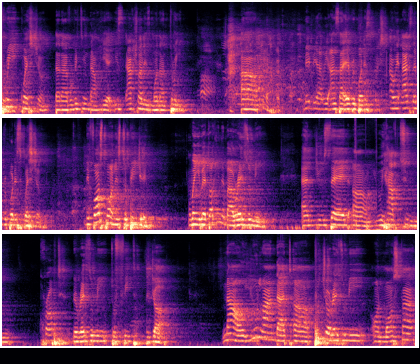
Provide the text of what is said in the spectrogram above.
three questions that I've written down here. It's actually it's more than three. Um, maybe I will answer everybody's question. I will ask everybody's question. The first one is to PJ. When you were talking about resume, and you said um, we have to crop the resume to fit the job. Now you learn that uh, put your resume on Monster,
